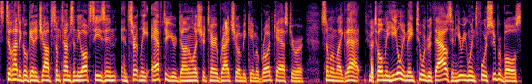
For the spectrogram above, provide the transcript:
still had to go get a job sometimes in the off season and certainly after you're done, unless you're Terry Bradshaw and became a broadcaster or someone like that, who told me he only made two hundred thousand. Here he wins four Super Bowls.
